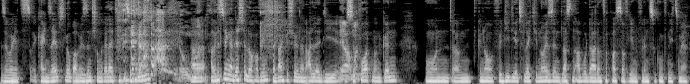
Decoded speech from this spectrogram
Also jetzt kein Selbstlob, aber wir sind schon relativ zufrieden. oh äh, aber deswegen an der Stelle auch auf jeden Fall Dankeschön an alle, die ja, supporten Mann. und gönnen. Und ähm, genau, für die, die jetzt vielleicht hier neu sind, lasst ein Abo da, dann verpasst ihr auf jeden Fall in Zukunft nichts mehr.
